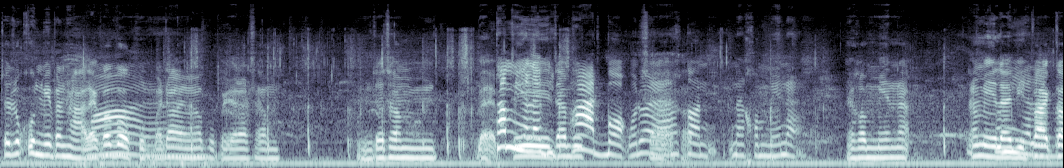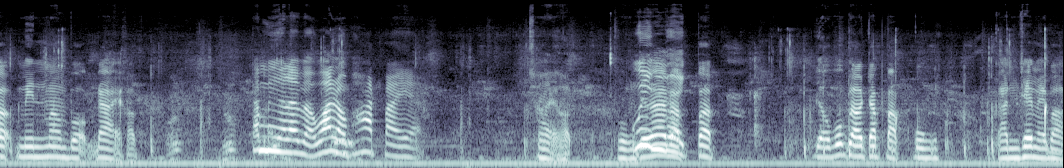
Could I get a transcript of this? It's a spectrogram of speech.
ถ้าทุกคนมีปัญหาอะไรก็บอกผมมาได้นะครับผมจะทำผมจะทำแบบถ้ามีอะไรผิดที่พลาดบอกมาด้วยใช่นะครับตอนในคอมเมนต์อะในคอมเมนต์นะถ้ามีอะไรถ้ามีผิดพลาดอะไรก็แบบเมนมาบอกได้ครับ ถ้ามีอะไรแบบว่าเราพลาดไปอะ ใช่ครับ ผมอุ้จะยได้เหแบล็บกปรับ เดี๋ยวพวกเราจะปรับปรุงกันใช่ไหมบ่า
